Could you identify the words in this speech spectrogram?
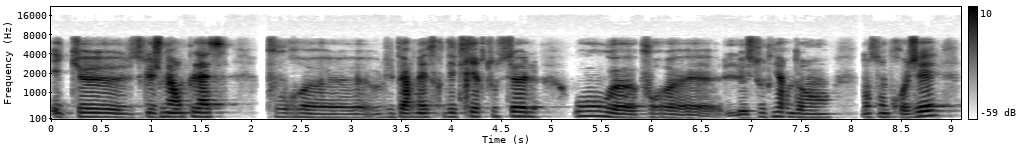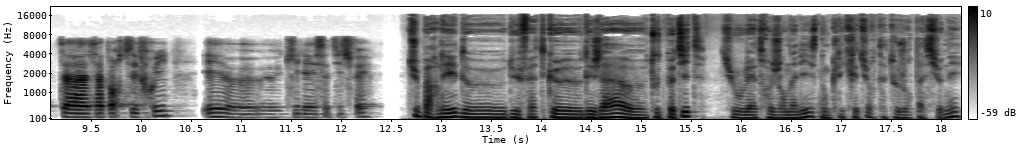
et que ce que je mets en place pour lui permettre d'écrire tout seul ou euh, pour euh, le soutenir dans, dans son projet, ça, porte ses fruits et euh, qu'il est satisfait. Tu parlais du fait que déjà, toute petite, tu voulais être journaliste, donc l'écriture t'a toujours passionné.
